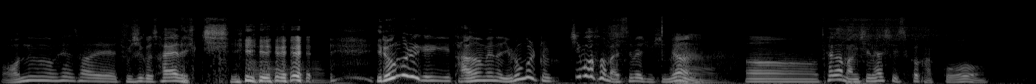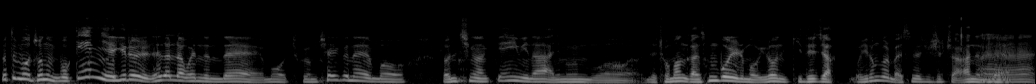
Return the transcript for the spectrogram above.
어느 회사의 주식을 사야 될지 어, 이런 거를 이 다음에는 이런 걸 좀 찝어서 말씀해 주시면 아, 어, 패가 망신할 수 있을 것 같고. 여튼 뭐 저는 뭐 게임 얘기를 해달라고 했는데 뭐 그럼 최근에 뭐 런칭한 게임이나 아니면 뭐 조만간 선보일 뭐 이런 기대작 뭐 이런 걸 말씀해 주실 줄 알았는데 예.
